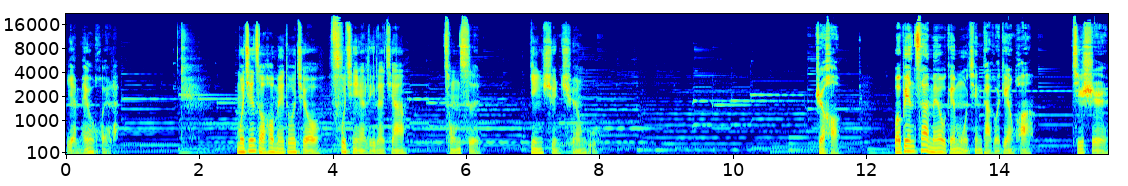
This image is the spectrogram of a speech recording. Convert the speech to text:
也没有回来。母亲走后没多久，父亲也离了家，从此音讯全无。之后，我便再没有给母亲打过电话，即使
